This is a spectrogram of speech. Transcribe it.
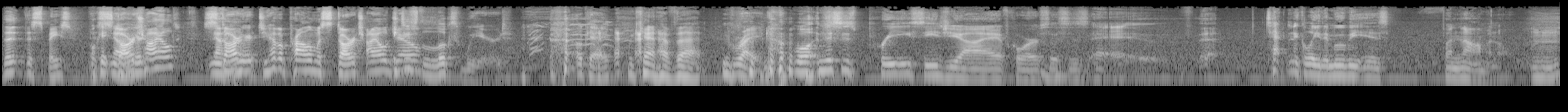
the the space Okay, star here- child star here- do you have a problem with star child joe It just looks weird. okay. we can't have that. Right. well, and this is pre CGI, of course. This is uh, uh, technically the movie is phenomenal, Mhm.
